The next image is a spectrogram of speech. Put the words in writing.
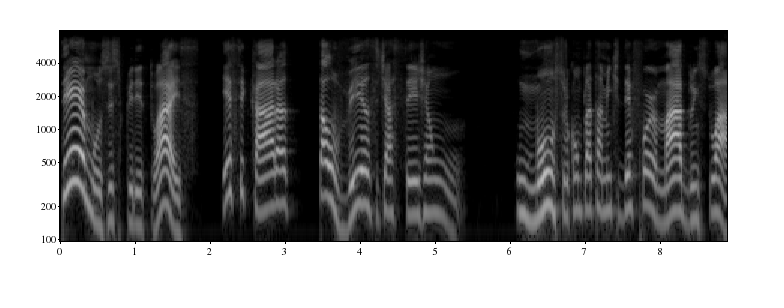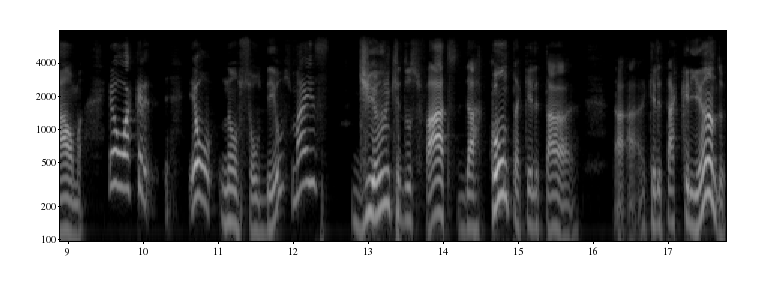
termos espirituais, esse cara talvez já seja um, um monstro completamente deformado em sua alma. Eu, eu não sou Deus, mas diante dos fatos, da conta que ele está que ele tá criando,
